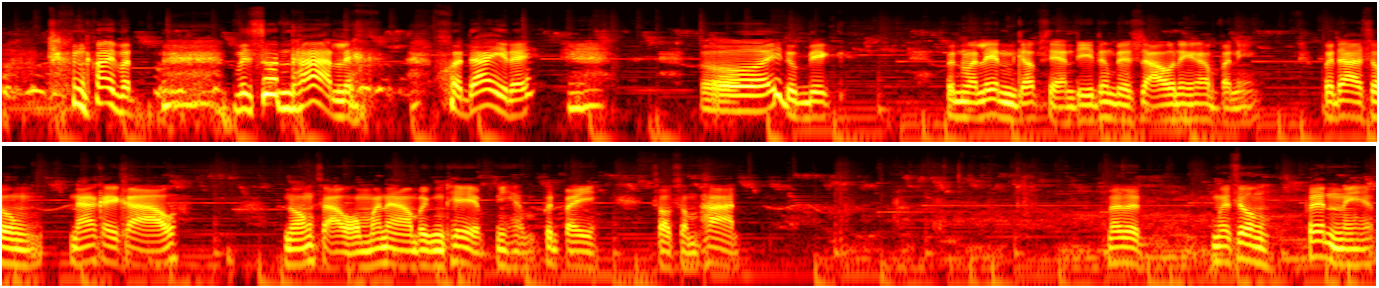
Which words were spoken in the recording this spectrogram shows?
ำจังน้อยแบบเป็นส้นทาดเลยพอได้เลยโอ้ยดุกเด็กเป็นมาเล่นกับแสนดีตั้งแต่เช้านี่ครับปันนี้เพื่อได้ส่งน้าไข่ขาว น้องสาวของมะนาวไปกรุงเทพนี่ครับเพื่อนไปสอบสัมภาษณ์แล้วเมื่อส่งเพื่อนนะครับ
